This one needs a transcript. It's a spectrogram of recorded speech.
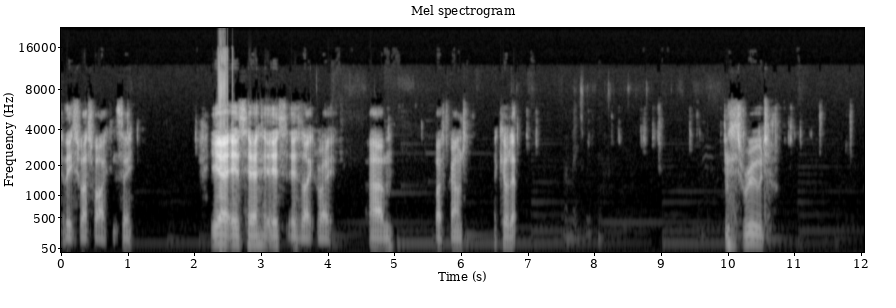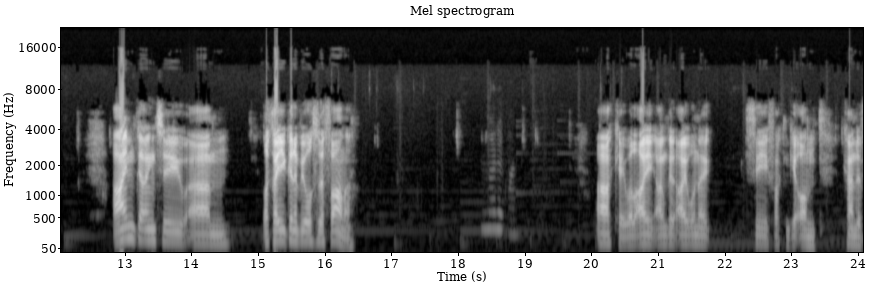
At least that's what I can see. Yeah, it is here. It is is like right um above ground. I killed it. That makes me It's rude. I'm going to um like are you gonna be also the farmer? No, I don't mind. Okay, well I, I'm gonna I wanna see if I can get on kind of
